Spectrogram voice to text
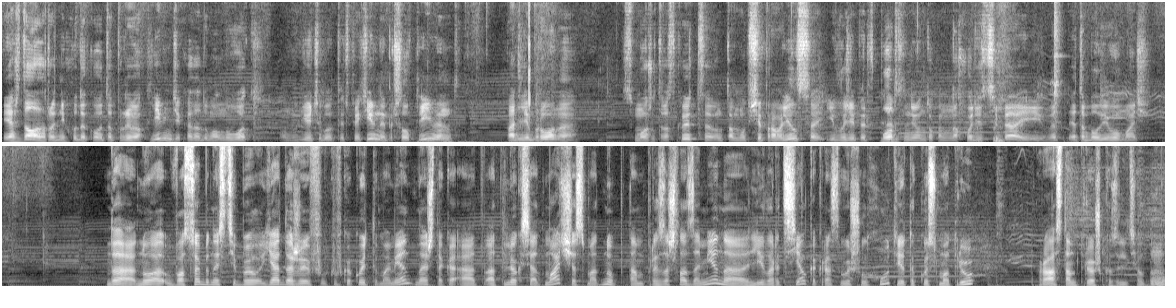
я ждал от Родни Худа какого-то прорыва в Кливленде, когда думал, ну вот, он в Юте был перспективный, пришел в Кливленд, под Леброна, сможет раскрыться, он там вообще провалился, и вот теперь в Портленде он только находит себя, и это был его матч. Да, ну а в особенности был, я даже в, в какой-то момент, знаешь, так от, отвлекся от матча, смотрю, ну, там произошла замена, Лилард сел, как раз вышел худ, я такой смотрю, Раз там трешка залетел, думаю,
